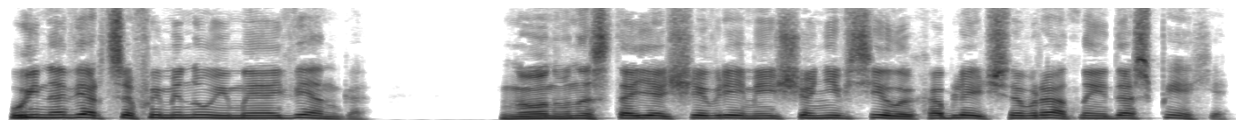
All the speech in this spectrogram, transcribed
у иноверцев именуемый Айвенга. Но он в настоящее время еще не в силах облечься в ратные доспехи.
